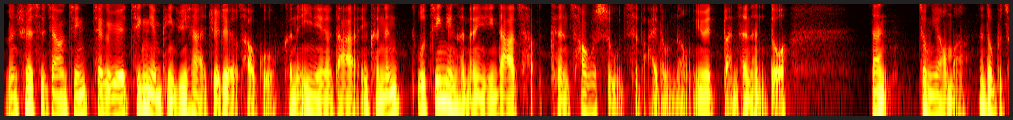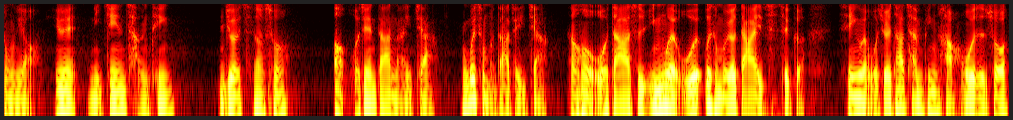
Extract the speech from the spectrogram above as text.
我们确实这样，今这个月今年平均下来绝对有超过，可能一年就搭，可能我今年可能已经搭超，可能超过十五次吧，I don't know，因为短程很多。但重要吗？那都不重要，因为你今天常听，你就会知道说，哦，我今天搭哪一家，为什么搭这一家？然后我搭是因为我为什么又搭一次这个？是因为我觉得它产品好，或者说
